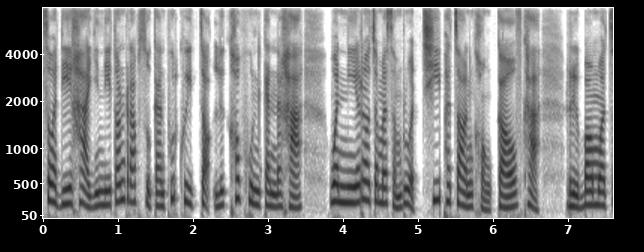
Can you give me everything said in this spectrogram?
สวัสดีค่ะ ยินดีต้อนรับสู่การพูดคุยเจาะลึกข้อมูลกันนะคะ วันนี้เราจะมาสำรวจชีพจรของ Gulf ค่ะ หรือบอมจ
